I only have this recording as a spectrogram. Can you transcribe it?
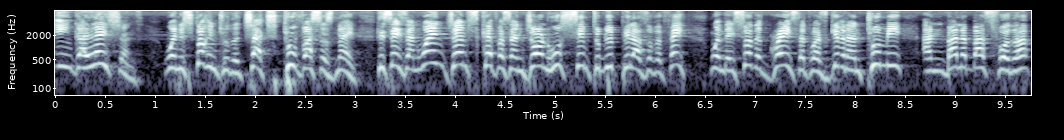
In Galatians, when he's talking to the church, 2 verses 9, he says, And when James, Cephas, and John, who seemed to be pillars of the faith, when they saw the grace that was given unto me and Barnabas for the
